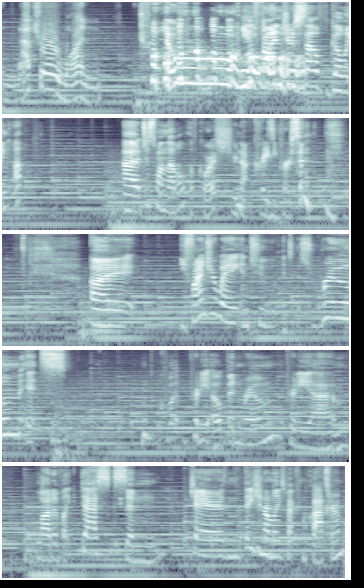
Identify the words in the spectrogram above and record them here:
a natural one. You find yourself going up. Uh, just one level, of course. You're not a crazy person. Uh, you find your way into into this room. It's pretty open room. Pretty um, a lot of like desks and chairs and things you normally expect from a classroom.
